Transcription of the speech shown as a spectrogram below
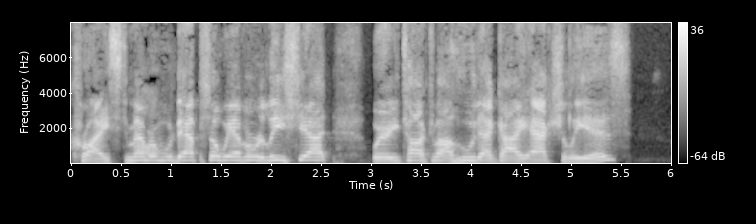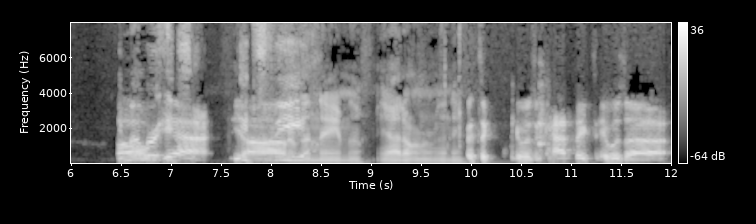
Christ. Remember Oh. the episode we haven't released yet where he talked about who that guy actually is? Remember, oh, it's- yeah. it's I don't the- remember the name though. Yeah, I don't remember the name. It's a. It was a Catholic. It was a.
